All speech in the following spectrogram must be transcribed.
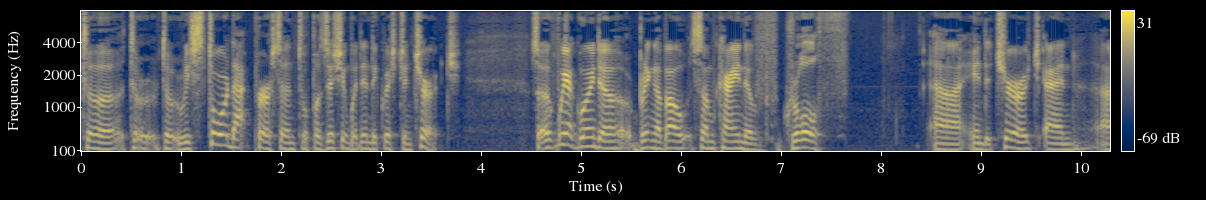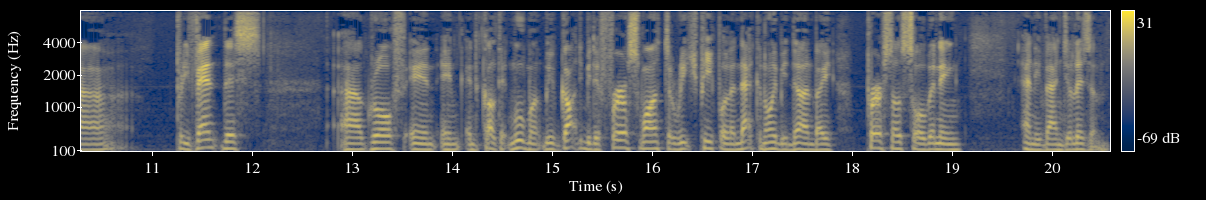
to, to, to restore that person to a position within the Christian church. So if we are going to bring about some kind of growth uh, in the church and uh, prevent this uh, growth in, in, in cultic movement, we've got to be the first ones to reach people, and that can only be done by personal soul winning and evangelism.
